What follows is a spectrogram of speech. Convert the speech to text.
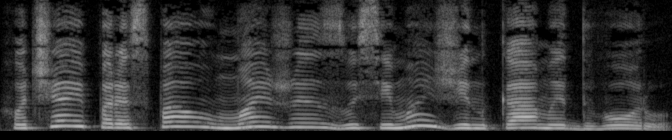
хоча й переспав майже з усіма жінками двору,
